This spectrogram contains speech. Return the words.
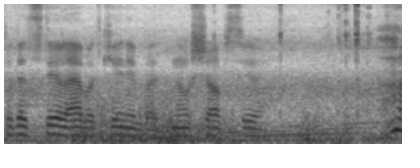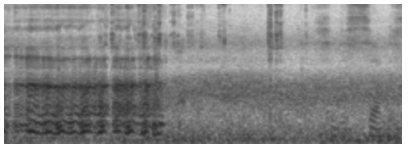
So that's still Abbot Kinney, but no shops here. so this sucks.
